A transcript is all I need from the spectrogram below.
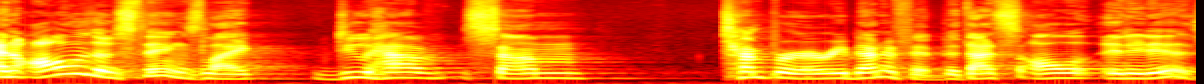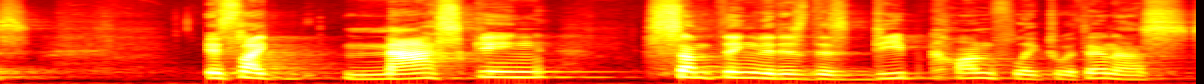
And all of those things, like, do have some temporary benefit, but that's all it is. It's like masking something that is this deep conflict within us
